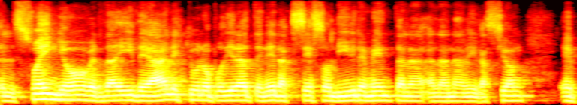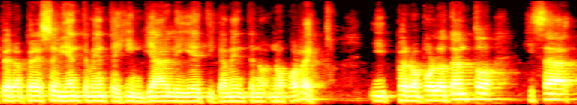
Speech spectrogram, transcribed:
el, sueño ¿verdad? ideal es que uno pudiera tener acceso libremente a la, navegación, eh, pero, pero, eso evidentemente es inviable y éticamente no, no, correcto. Y, pero por lo tanto, quizá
